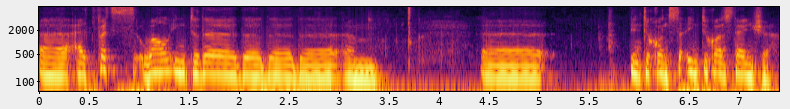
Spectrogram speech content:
Uh, it fits well into the the the, the um, uh, into Const- into Constantia.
